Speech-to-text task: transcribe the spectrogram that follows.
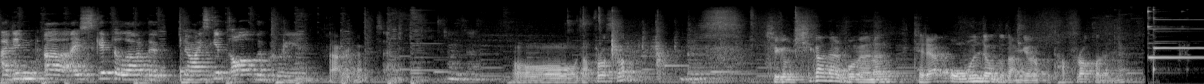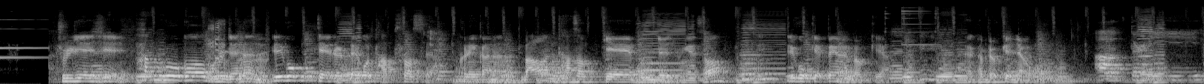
I didn't. Uh, I skipped a lot of the. No, I skipped all the Korean. 아, 그래? So. I'm done. 오, 다 풀었어? 지금 시간을 보면은 대략 5분 정도 남겨놓고 다 풀었거든요. 줄리엣이 한국어 문제는 7개를 빼고 다 풀었어요. 그러니까는 45개 문제 중에서 7개 빼면 몇 개야? 그러니까 몇 개냐고. Uh, 30.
